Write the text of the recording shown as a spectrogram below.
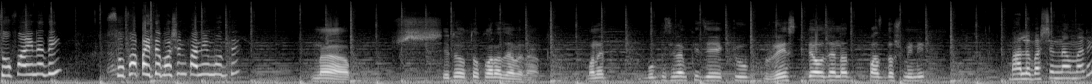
সোফা এনে দিই। সোফা পাইতে বসেন পানির মধ্যে। না সেটাও তো করা যাবে না। মানে বলতেছিলাম কি যে একটু রেস্ট দেওয়া যায় না পাঁচ দশ মিনিট? ভালোবাসেন না আমারে?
